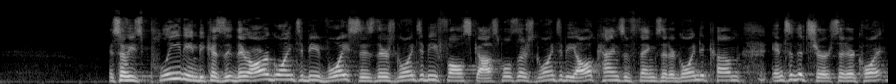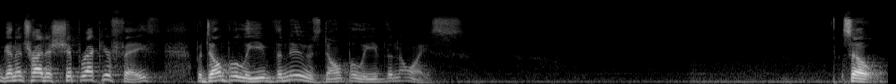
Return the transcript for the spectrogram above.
And so he's pleading because there are going to be voices, there's going to be false gospels, there's going to be all kinds of things that are going to come into the church that are going to try to shipwreck your faith. But don't believe the news, don't believe the noise. So,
